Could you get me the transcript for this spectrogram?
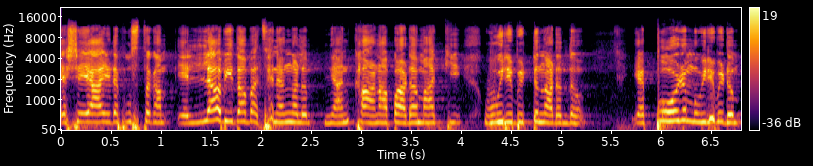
യശയായുടെ പുസ്തകം എല്ലാവിധ വചനങ്ങളും ഞാൻ കാണാപാഠമാക്കി ഉരുവിട്ട് നടന്നു. എപ്പോഴും ഉരുവിടും.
